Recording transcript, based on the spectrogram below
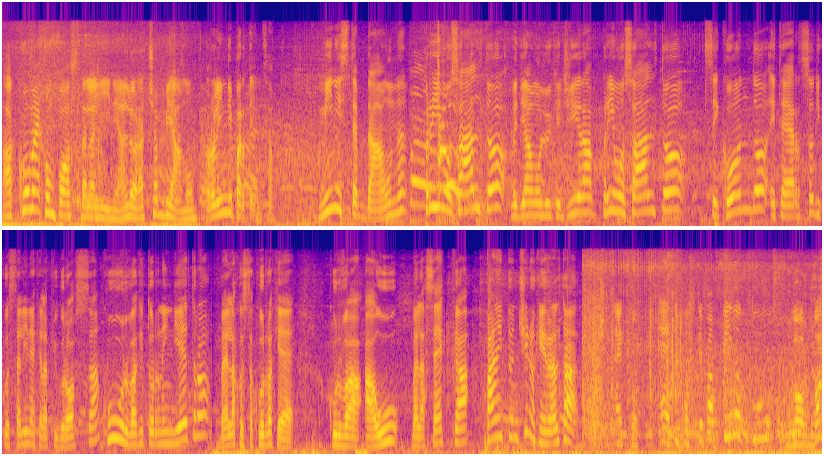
A com'è composta la linea? Allora, ci abbiamo rollin di partenza. Mini step down, primo salto, vediamo lui che gira, primo salto, secondo e terzo di questa linea che è la più grossa Curva che torna indietro Bella questa curva che è curva a U, bella secca. Panettoncino che in realtà ecco è tipo stepappino tu gobba.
